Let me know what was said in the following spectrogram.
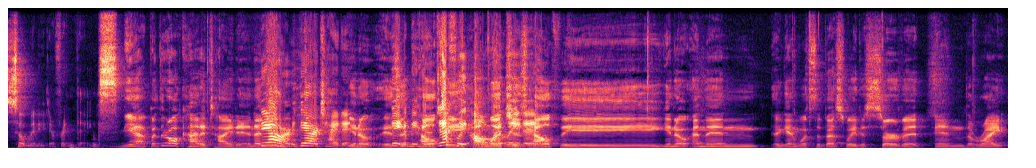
So many different things. Yeah, but they're all kind of tied in. I They mean, are. They are tied in. You know, is They- it I mean, healthy? How much is healthy? You know, and then again, what's the best way to serve it in the right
